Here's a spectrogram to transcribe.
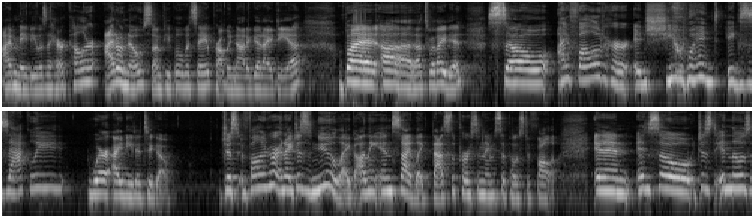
I maybe it was a hair color. I don't know. Some people would say probably not a good idea, but uh, that's what I did. So I followed her, and she went exactly where I needed to go just following her and i just knew like on the inside like that's the person i'm supposed to follow and and so just in those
